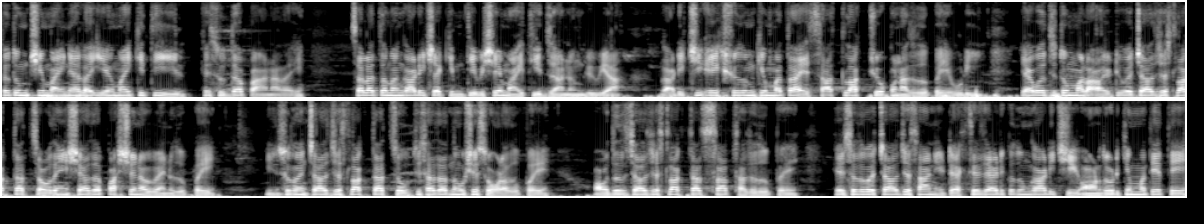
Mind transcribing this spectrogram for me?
तर तुमची महिन्याला ई एम आय किती येईल हे सुद्धा पाहणार आहे. चला तर मग गाडीच्या किमतीविषयी माहिती जाणून घेऊया. गाडीची एक शोरूम किंमत आहे सात लाख चोपन्न हजार रुपये एवढी. यावरती तुम्हाला आर टी ओ चार्जेस लागतात चौऱ्याऐंशी हजार पाचशे नव्याण्णव रुपये. इन्शुरन्स चार्जेस लागतात चौतीस हजार नऊशे सोळा रुपये. ऑर्डर चार्जेस लागतात सात हजार रुपये. हे सर्व चार्जेस आणि टॅक्सेस ॲड करून गाडीची ऑन रोड किंमत येते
